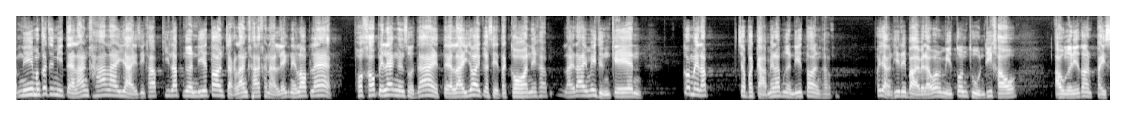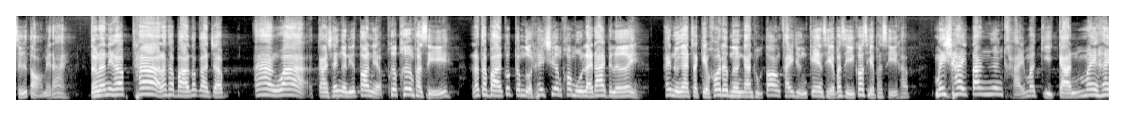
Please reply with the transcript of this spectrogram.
บนี้มันก็จะมีแต่ร้านค้ารายใหญ่สิครับ ที่รับเงินดิจิตอลจากร้านค้าขนาดเล็กในรอบแรกเพราะเขาไปแลกเงินสดได้ แต่รายย่อยเกษตรกรนี่ครับรายได้ไม่ถึงเกณฑ์ ก็ไม่รับจะประกาศไม่รับเงินดิจิตอลครับเพราะอย่างที่ได้บายไปแล้วว่ามันมีต้นทุนที่เขาเอาเงินดิจิตอลไปซื้อต่อไม่ได้ ดังนั้นนี่ครับถ้ารัฐบาลต้องการจะอ้างว่าการใช้เงินดิจิตอลเนี่ยเพื่อเพิ่มภาษี รัฐบาลก็กำหนดให้เชื่อมข้อมูลรายได้ไปเลย ให้หน่วยงานจัดเก็บเข้าดำเนินงานถูกต้องใครถึงเกณฑ์เสียภาษีก็เสียภาษีครับ ไม่ใช่ตั้งเงื่อนไขมากีดกันไม่ให้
